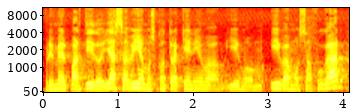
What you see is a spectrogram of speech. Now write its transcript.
primer partido, ya sabíamos contra quién íbamos a jugar.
